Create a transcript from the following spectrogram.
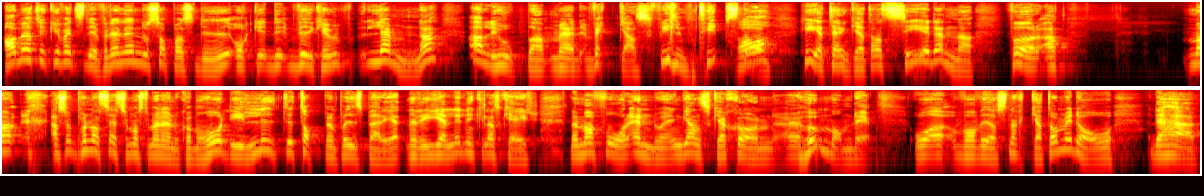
Ja, men jag tycker faktiskt det, för den är ändå så pass ny och det, vi kan ju lämna allihopa med veckans filmtips då. Ja. Helt enkelt att se denna för att man, alltså på något sätt så måste man ändå komma ihåg det är lite toppen på isberget när det gäller Nicolas Cage men man får ändå en ganska skön eh, hum om det och eh, vad vi har snackat om idag och det här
